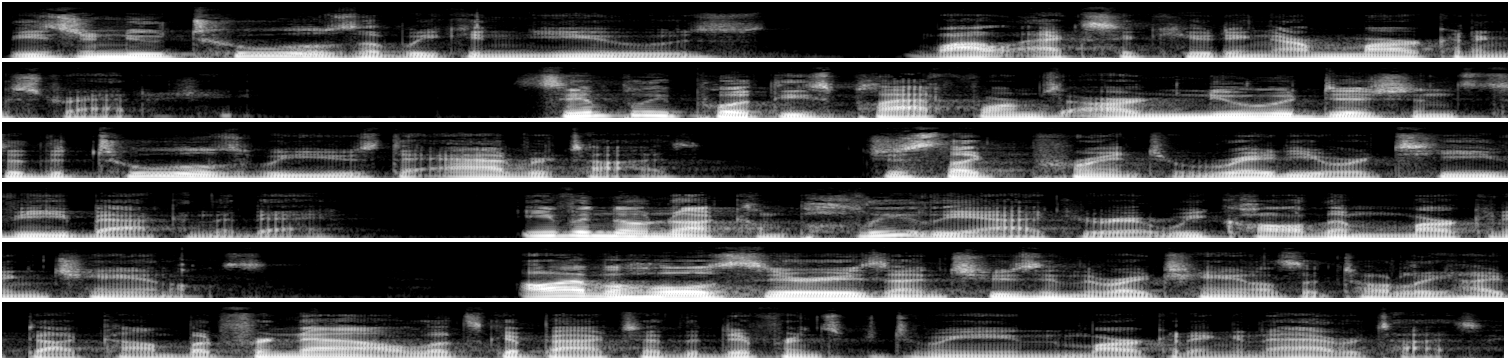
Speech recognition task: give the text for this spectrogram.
These are new tools that we can use while executing our marketing strategy. Simply put, these platforms are new additions to the tools we use to advertise just like print, radio, or TV back in the day. Even though not completely accurate, we call them marketing channels. I'll have a whole series on choosing the right channels at totallyhyped.com, but for now, let's get back to the difference between marketing and advertising.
